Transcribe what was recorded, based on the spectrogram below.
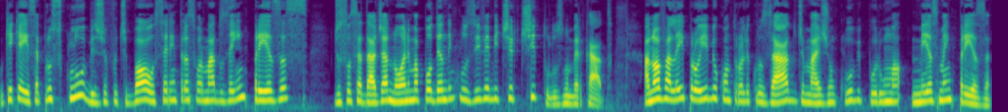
O que, que é isso? É para os clubes de futebol serem transformados em empresas de sociedade anônima, podendo inclusive emitir títulos no mercado. A nova lei proíbe o controle cruzado de mais de um clube por uma mesma empresa.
